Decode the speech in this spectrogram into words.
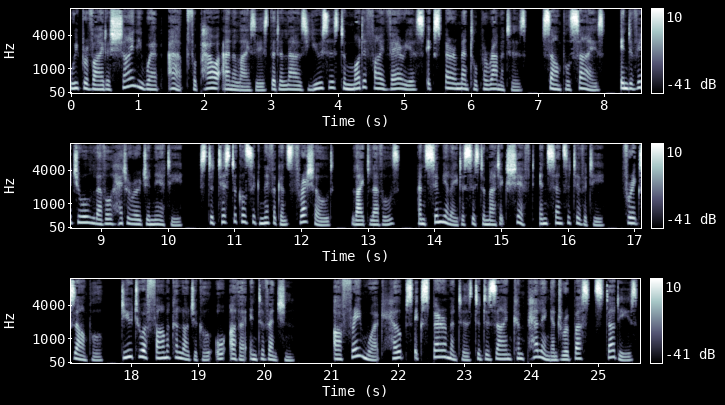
we provide a Shiny Web app for power analyses that allows users to modify various experimental parameters, sample size, individual level heterogeneity, statistical significance threshold, light levels, and simulate a systematic shift in sensitivity, for example, due to a pharmacological or other intervention. Our framework helps experimenters to design compelling and robust studies,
